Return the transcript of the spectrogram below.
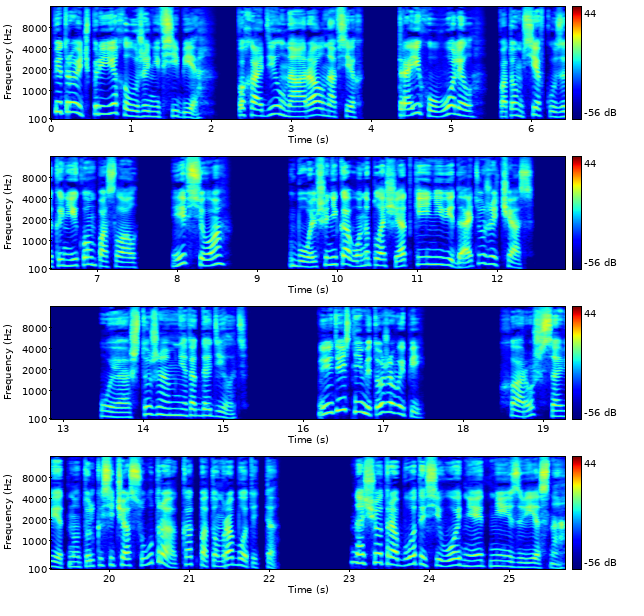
Петрович приехал уже не в себе. Походил, наорал на всех. Троих уволил, потом Севку за коньяком послал. И все. Больше никого на площадке и не видать уже час. Ой, а что же мне тогда делать? Иди с ними тоже выпей. Хороший совет, но только сейчас утро, как потом работать-то? Насчет работы сегодня это неизвестно.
